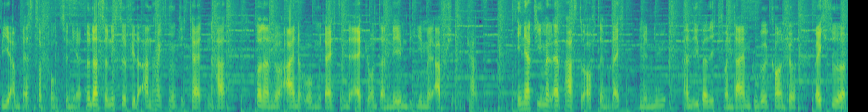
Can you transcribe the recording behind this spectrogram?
wie am Desktop funktioniert. Nur dass du nicht so viele Anhangsmöglichkeiten hast, sondern nur eine oben rechts in der Ecke und daneben die E-Mail abschicken kannst. In der Gmail-App hast du auf dem rechten Menü eine Übersicht von deinem Google-Konto, welches du dort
